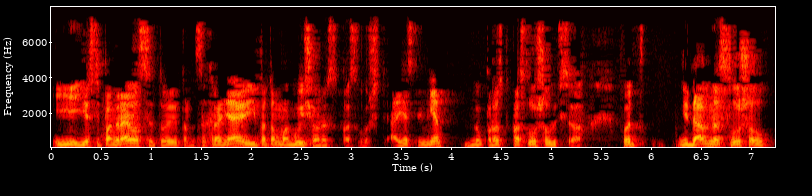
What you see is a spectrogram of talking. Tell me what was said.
И если понравился, то я там сохраняю и потом могу еще раз послушать. А если нет, ну просто послушал и все. Вот недавно слушал,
